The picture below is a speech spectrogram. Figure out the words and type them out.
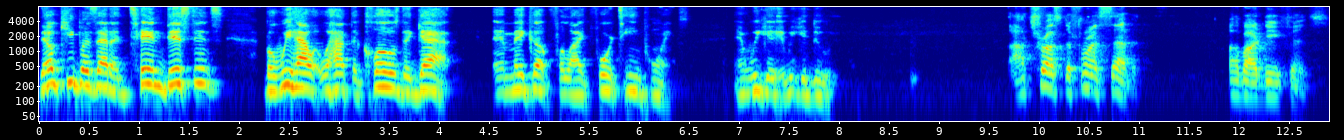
They'll keep us at a 10 distance, but we have we'll have to close the gap and make up for like 14 points. And we could we could do it. I trust the front seven of our defense.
